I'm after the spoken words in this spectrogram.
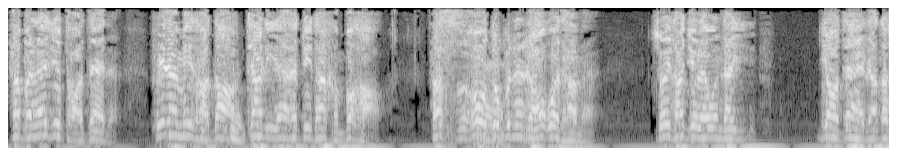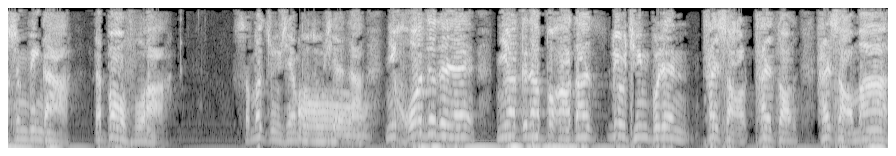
他本来就讨债的，非但没讨到，嗯家里人还对他很不好，他死后都不能饶过他们，所以他就来问他要债，让他生病啊，来报复啊。什么祖先不祖先的？哦你活着的人，你要跟他不好，他六亲不认，太少太早还少吗？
